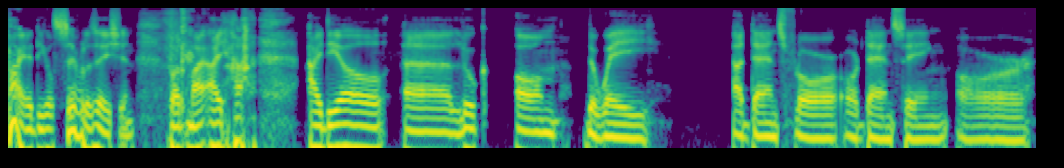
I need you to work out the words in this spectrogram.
my ideal civilization, but my I- ideal uh, look on the way a dance floor or dancing or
